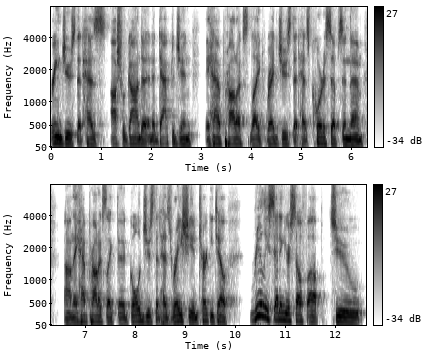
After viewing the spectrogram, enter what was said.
green juice that has ashwagandha and adaptogen. They have products like red juice that has cordyceps in them. Um, they have products like the gold juice that has reishi and turkey tail. Really setting yourself up to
